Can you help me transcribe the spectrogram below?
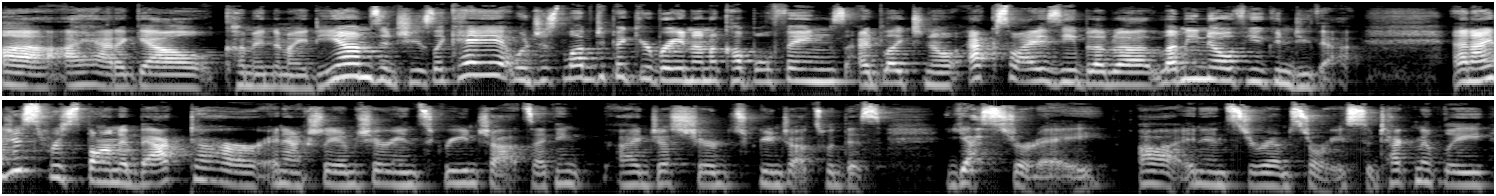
uh, I had a gal come into my DMs and she's like, Hey, I would just love to pick your brain on a couple things. I'd like to know X, Y, Z, blah, blah. Let me know if you can do that. And I just responded back to her. And actually, I'm sharing screenshots. I think I just shared screenshots with this yesterday uh, in Instagram stories. So technically,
